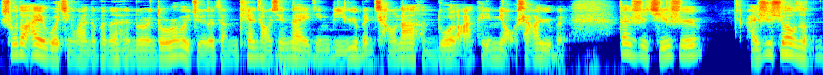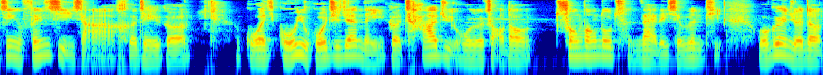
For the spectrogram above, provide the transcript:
说到爱国情怀呢，可能很多人都是会觉得咱们天朝现在已经比日本强大很多了啊，可以秒杀日本，但是其实。还是需要冷静分析一下啊，和这个国国与国之间的一个差距，或者找到双方都存在的一些问题。我个人觉得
